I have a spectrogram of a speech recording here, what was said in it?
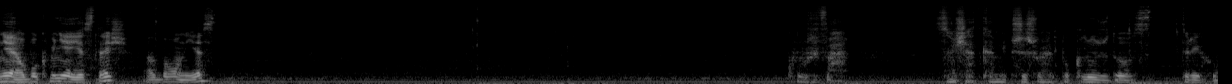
Nie, obok mnie jesteś? Albo on jest? Kurwa. Sąsiadka mi przyszła jak po klucz do strychu.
